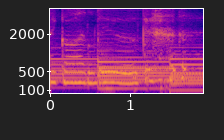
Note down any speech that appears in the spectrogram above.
my god, Luke.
